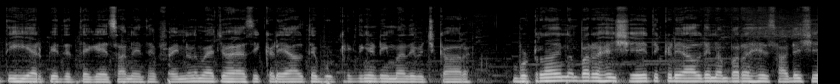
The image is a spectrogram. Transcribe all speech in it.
31000 ਰੁਪਏ ਦਿੱਤੇ ਗਏ ਸਨ। ਇੱਥੇ ਫਾਈਨਲ ਮੈਚ ਹੋਇਆ ਸੀ ਕੜਿਆਲ ਤੇ ਬੂਟਰ ਦੀਆਂ ਟੀਮਾਂ ਦੇ ਵਿਚਕਾਰ। ਬੁੱਟਰਾਂ ਦੇ ਨੰਬਰ ਰਹੇ 6 ਤੇ ਕੜਿਆਲ ਦੇ ਨੰਬਰ ਰਹੇ 6.5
